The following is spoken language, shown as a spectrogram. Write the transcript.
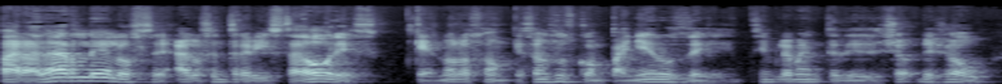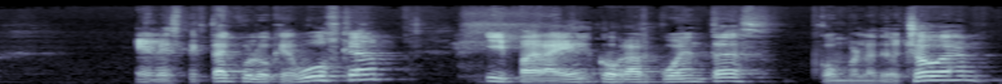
para darle a los, a los entrevistadores, que no lo son, que son sus compañeros de simplemente de show, de show, el espectáculo que busca y para él cobrar cuentas como la de Ochoa,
